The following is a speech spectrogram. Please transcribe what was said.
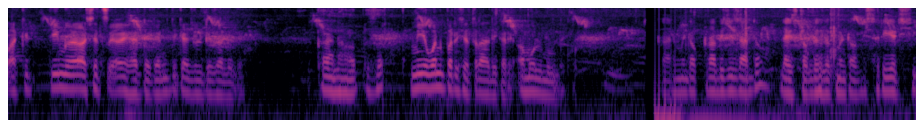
बाकी तीन वेळा असेच ह्या ठिकाणी ती कॅज्युलिटी झालेली आहे काय नाव आपलं सर? मी वन परिक्षेत्र अधिकारी अमोल मुंडे. कारण मी doctor Abhijit Jadhav livestock development officer Yedshi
